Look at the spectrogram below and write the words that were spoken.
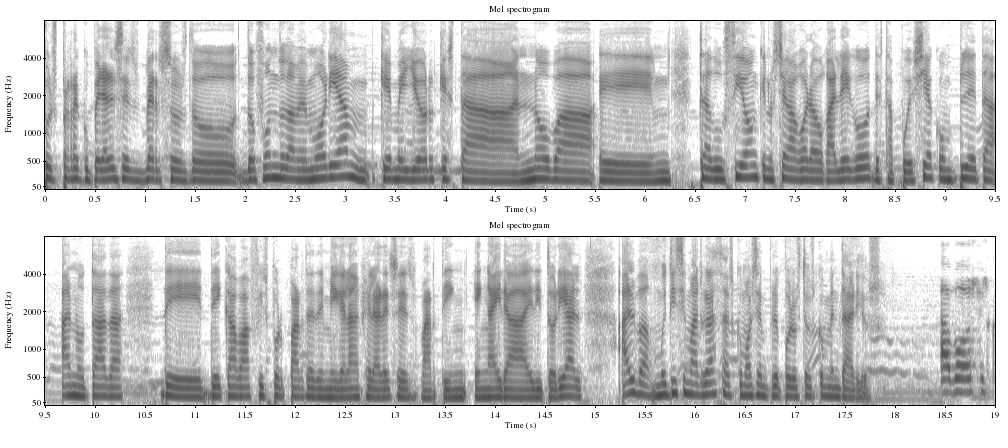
pois para recuperar eses versos do, do fondo da memoria que mellor que esta nova eh, traducción que nos chega agora ao galego desta poesía completa anotada de, de Cavafis por parte de Miguel Ángel Areses Martín en Aira Editorial. Alba, moitísimas grazas como sempre polos teus comentarios. A vos, escoitamos.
